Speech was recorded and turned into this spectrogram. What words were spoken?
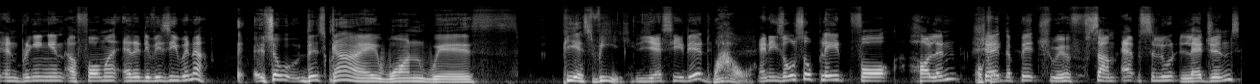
and bringing in a former Eredivisie winner. So this guy won with PSV. Yes, he did. Wow. And he's also played for Holland, Okay. shared the pitch with some absolute legends.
